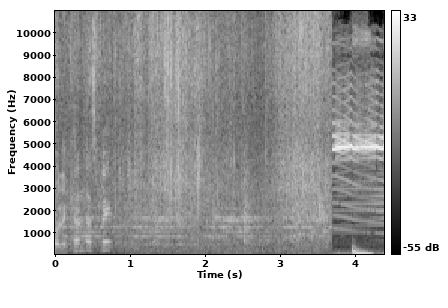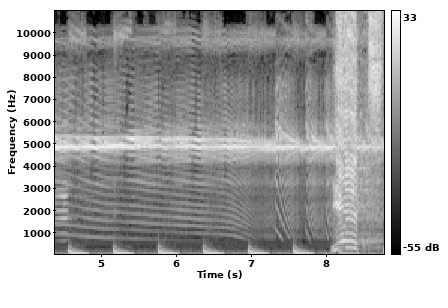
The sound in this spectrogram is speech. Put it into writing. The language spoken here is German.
volle Kanterspeck. Jetzt!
